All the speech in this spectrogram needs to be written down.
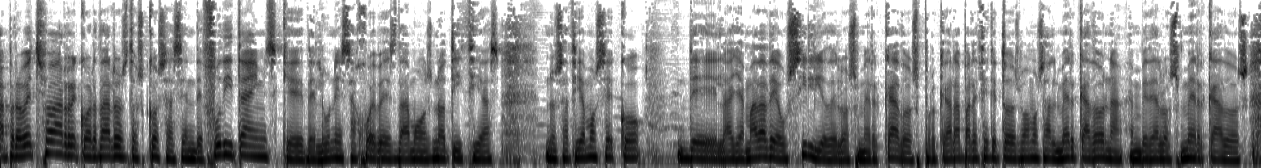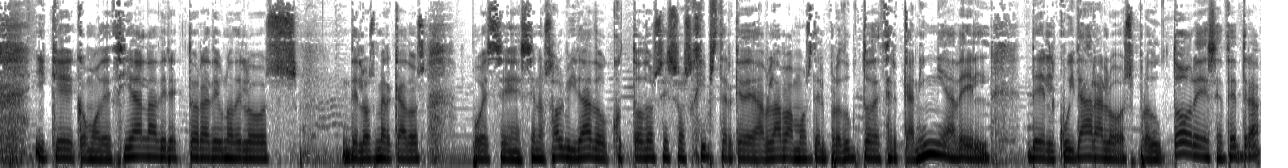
Aprovecho a recordaros dos cosas. En The Foodie Times, que de lunes a jueves damos noticias, nos hacíamos eco de la llamada de auxilio de los mercados, porque ahora parece que todos vamos al Mercadona en vez de a los mercados. Y que, como decía la directora de uno de los de los mercados, pues eh, se nos ha olvidado todos esos hipster que hablábamos del producto de cercanía, del, del cuidar a los productores, etcétera,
